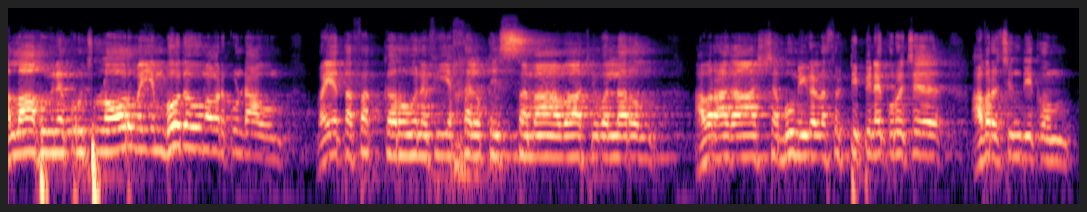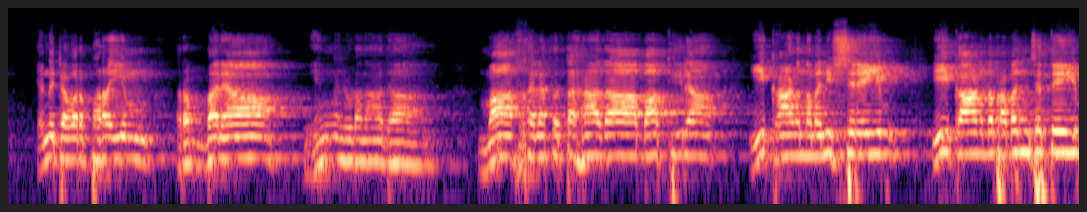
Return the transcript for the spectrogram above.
അള്ളാഹുവിനെ കുറിച്ചുള്ള ഓർമ്മയും ബോധവും അവർക്കുണ്ടാവും. അവർ ആകാശ ഭൂമികളുടെ സൃഷ്ടിപ്പിനെ കുറിച്ച് അവർ ചിന്തിക്കും. എന്നിട്ട് അവർ പറയും റബ്ബന ഞങ്ങളുടെ നാഥ. ഈ കാണുന്ന മനുഷ്യരെയും ഈ കാണുന്ന പ്രപഞ്ചത്തെയും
